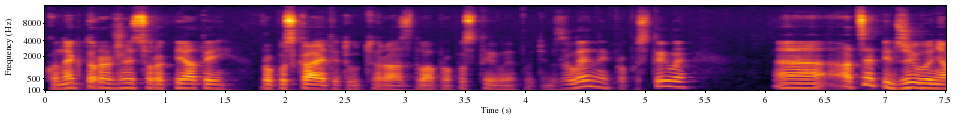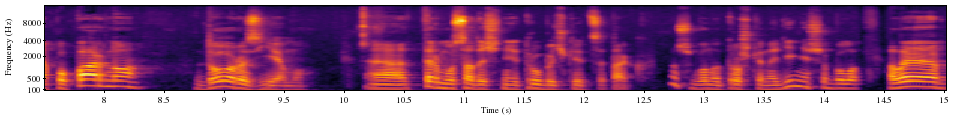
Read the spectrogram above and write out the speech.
Конектор RJ45. Пропускаєте тут раз, два пропустили, потім зелений, пропустили. Е, а це підживлення попарно до роз'єму. Е, термоусадочні трубочки це так, ну, щоб воно трошки надійніше було. Але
